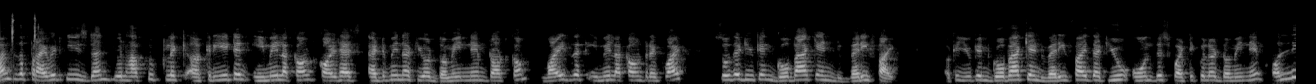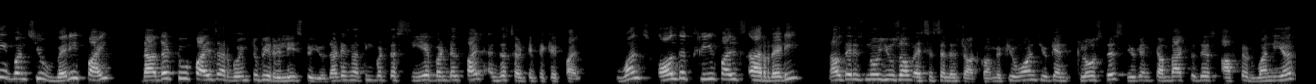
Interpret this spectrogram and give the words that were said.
once the private key is done you'll have to click uh, create an email account called as admin at your domain name.com why is that email account required so that you can go back and verify okay you can go back and verify that you own this particular domain name only once you verify the other two files are going to be released to you. That is nothing but the CA bundle file and the certificate file. Once all the three files are ready, now there is no use of SSLS.com. If you want, you can close this. You can come back to this after one year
